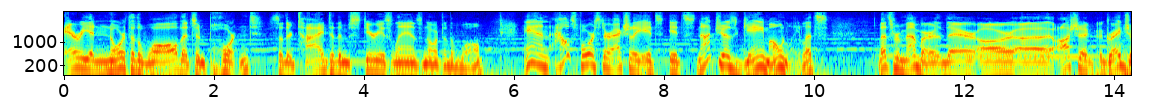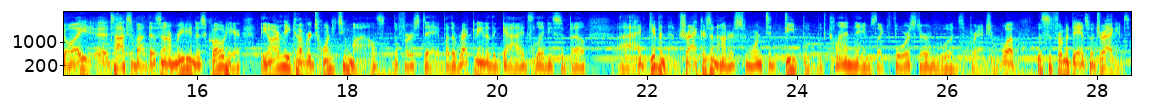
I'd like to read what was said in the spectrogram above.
area north of the wall that's important. So they're tied to the mysterious lands north of the wall. And House Forrester actually, it's it's not just game only. Let's let's remember there are uh, Asha Greyjoy uh, talks about this, and I'm reading this quote here. The army covered 22 miles the first day. By the reckoning of the guides, Lady Sybelle uh, had given them trackers and hunters sworn to Deepwood with clan names like Forrester and Woods, Branch and Boole. This is from A Dance with Dragons.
